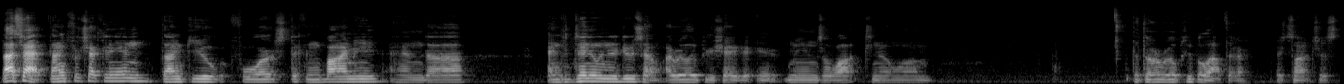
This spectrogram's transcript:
that's that. Thanks for checking in. Thank you for sticking by me and uh, and continuing to do so. I really appreciate it. It means a lot to know um, that there are real people out there. It's not just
